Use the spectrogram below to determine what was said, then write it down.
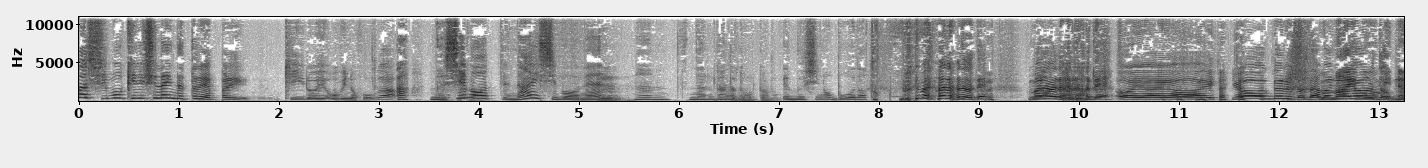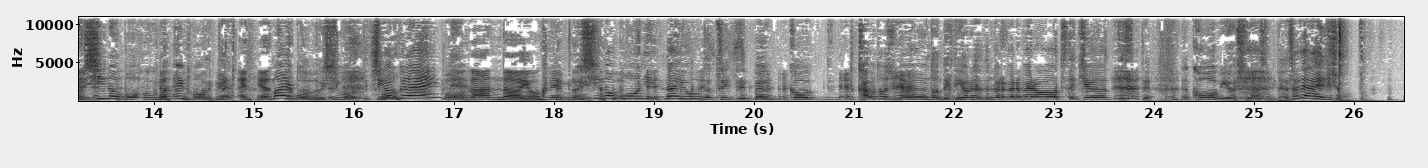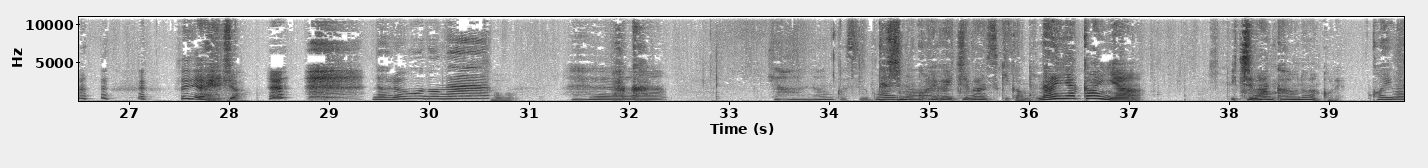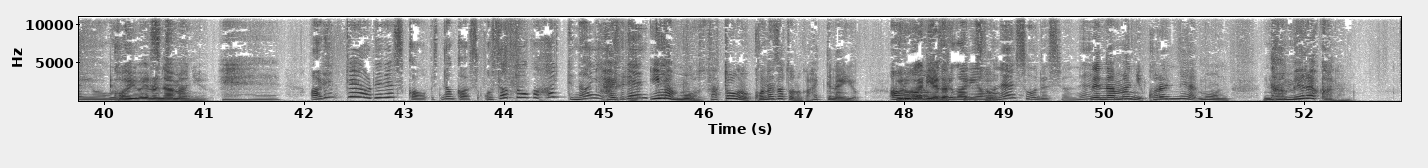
まあ脂肪気にしないんだったらやっぱり黄色い帯の方が。あ、無脂肪ってない脂肪ね。うなん、なるほど。なんだと思ったの？え、虫の棒だと。待って待って待って。待って待って待って。おいおいおい。ヨーグルト、生乳ヨーグルト、うまい棒みたいな虫の棒、うまい棒みたいな。うまい棒、虫棒って違くない？棒棒があんだ、ヨーグね、ルトに。虫の棒になヨーグルトついてて、こう、カブトムシブーン飛んできて、夜になってペロペロペローっつって、チューって吸って、交尾をしますみたいな。それじゃないでしょ。それじゃないでしょ。なるほどね。そう。へーいやーなんかすごいな。私もこれが一番好きかも。なんやかんや、一番買うのはこれ。小祝いヨーグルト。小祝いの生乳。へえ。あれってあれですか？なんかお砂糖が入ってない入って今もう砂糖の、粉砂糖なんか入ってないよ。ブルガリアだって。ブルガリアもね、そうですよね。で、生に、これね、もう、滑らかなの。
